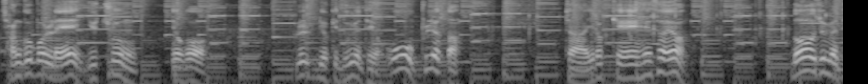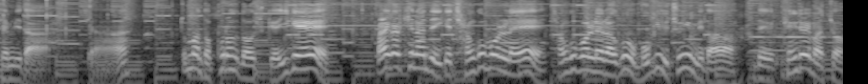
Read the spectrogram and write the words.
장구벌레 유충 요거를 이렇게 넣으면 돼요. 오 풀렸다. 자 이렇게 해서요. 넣어주면 됩니다. 자 좀만 더 풀어서 넣어줄게요. 이게 빨갛긴 한데 이게 장구벌레 장구벌레라고 모기 유충입니다. 네 굉장히 많죠.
